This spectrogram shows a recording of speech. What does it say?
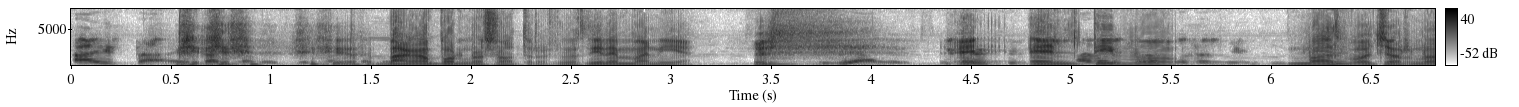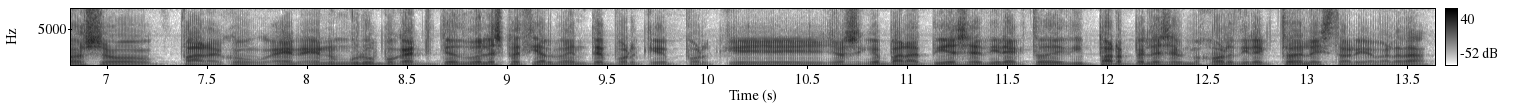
Ahí está, exactamente. exactamente. Van a por nosotros, nos tienen manía. Ya. Eh, El timo más bochornoso para, con- en, en un grupo que a ti te duele especialmente porque, porque yo sé que para ti ese directo de Deep Purple es el mejor directo de la historia, ¿verdad?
